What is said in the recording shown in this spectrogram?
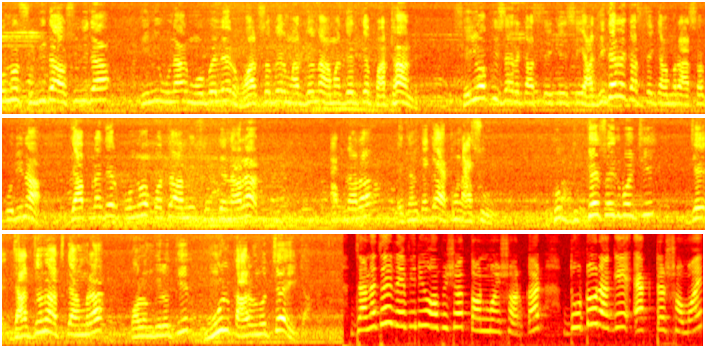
কোনো সুবিধা, অসুবিধা তিনি উনার মোবাইলের, হোয়াটসঅ্যাপের মাধ্যমে আমাদেরকে পাঠান। সেই অফিসারের কাছ থেকে, সেই আধিকারের কাছ থেকে আমরা আশা করি না যে আপনাদের কোনো কথা আমি শুনতে নারাজ। আপনারা এখান থেকে এখন আসুন। খুব দুঃখের সহিত বলছি যে যার জন্য আজকে আমরা কলম বিরতির মূল কারণ হচ্ছে এইটা। জানা যায়, রেভিনিউ অফিসার তন্ময় সরকার দুটোর আগে একটার সময়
